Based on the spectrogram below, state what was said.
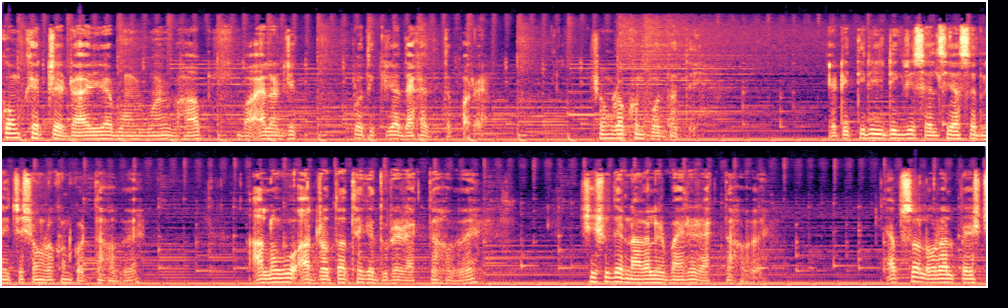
কম ক্ষেত্রে ডায়রিয়া, বমি বমি ভাব বা অ্যালার্জিক প্রতিক্রিয়া দেখা দিতে পারে। সংরক্ষণ পদ্ধতি। এটি তিরিশ ডিগ্রি সেলসিয়াসের নিচে সংরক্ষণ করতে হবে। আলো ও আর্দ্রতা থেকে দূরে রাখতে হবে। শিশুদের নাগালের বাইরে রাখতে হবে। অ্যাপসল ওরাল পেস্ট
